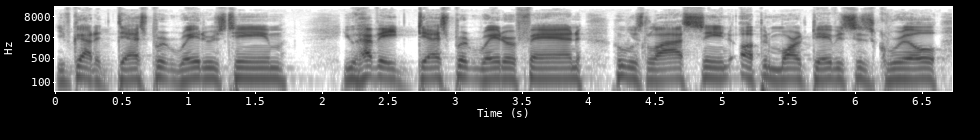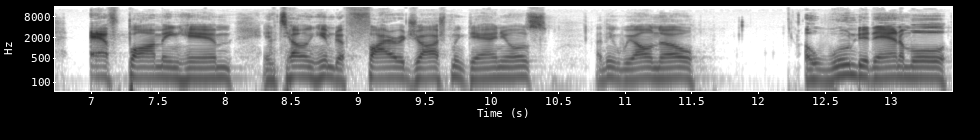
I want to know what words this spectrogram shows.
you've got a desperate Raiders team. You have a desperate Raider fan who was last seen up in Mark Davis's grill, f bombing him and telling him to fire Josh McDaniels. I think we all know a wounded animal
